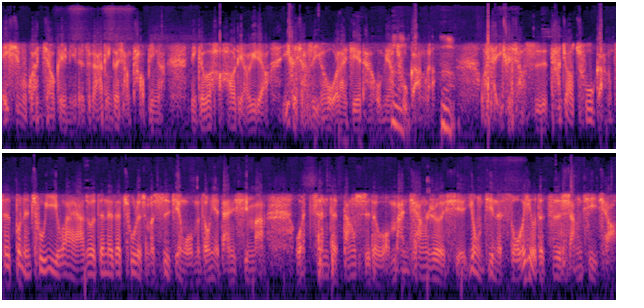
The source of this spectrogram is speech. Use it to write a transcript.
哎，媳妇官交给你的这个阿兵哥想逃兵啊，你给我好好聊一聊。一个小时以后我来接他，我们要出港了。嗯，我才一个小时，他就要出港，这不能出意外啊！如果真的再出了什么事件，我们总也担心嘛。我真的当时的我满腔热血，用尽了所有的智商技巧，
